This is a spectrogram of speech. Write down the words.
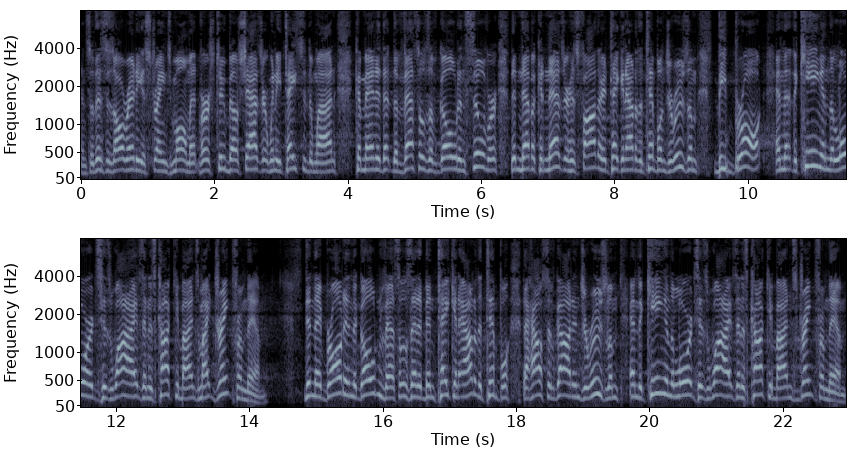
And so this is already a strange moment. Verse 2 Belshazzar, when he tasted the wine, commanded that the vessels of gold and silver that Nebuchadnezzar, his father, had taken out of the temple in Jerusalem be brought, and that the king and the lords, his wives, and his concubines might drink from them. Then they brought in the golden vessels that had been taken out of the temple, the house of God in Jerusalem, and the king and the lords, his wives, and his concubines drank from them.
